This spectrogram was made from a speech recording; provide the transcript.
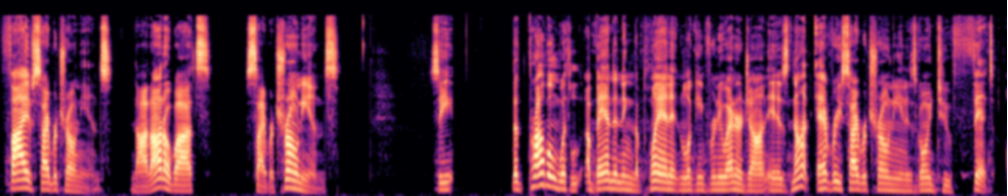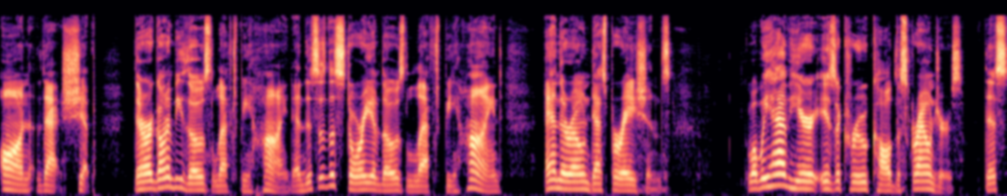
five Cybertronians, not Autobots, Cybertronians. See, the problem with abandoning the planet and looking for new energon is not every Cybertronian is going to fit on that ship there are going to be those left behind. And this is the story of those left behind and their own desperations. What we have here is a crew called the Scroungers. This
